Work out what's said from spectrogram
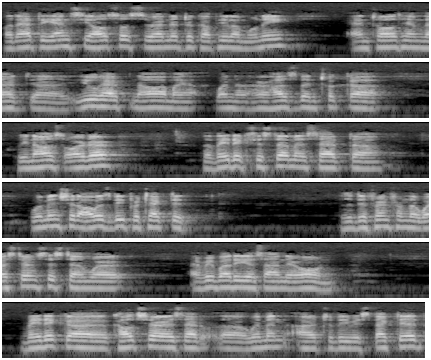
But at the end, she also surrendered to Kapila Muni and told him that uh, you have now, my, when her husband took uh, renounced order, the Vedic system is that uh, women should always be protected. Is different from the Western system where everybody is on their own. Vedic uh, culture is that uh, women are to be respected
